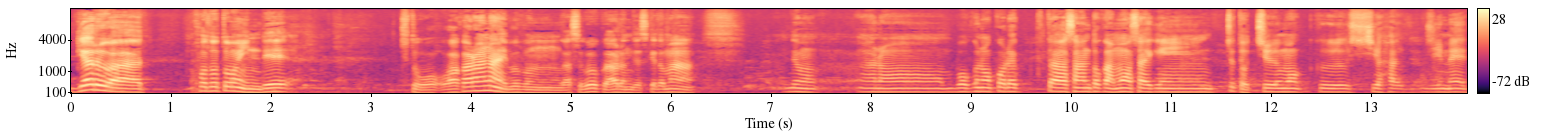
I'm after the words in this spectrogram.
ギャルは程遠いんでちょっとわからない部分がすごくあるんですけどまあでもあの僕のコレクターさんとかも最近ちょっと注目し始め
